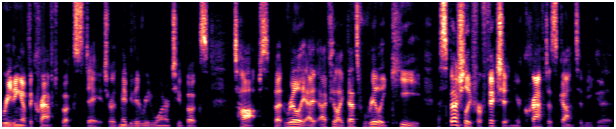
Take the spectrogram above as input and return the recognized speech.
reading of the craft book stage, or maybe they read one or two books tops. But really, I, I feel like that's really key, especially for fiction. Your craft has got to be good.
